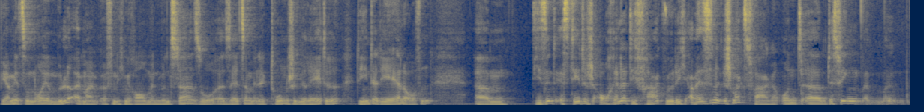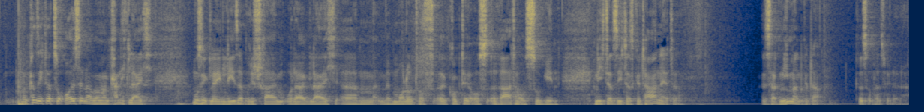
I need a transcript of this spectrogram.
Wir haben jetzt so neue Mülleimer im öffentlichen Raum in Münster, so äh, seltsame elektronische Geräte, die hinter dir herlaufen. Ähm, die sind ästhetisch auch relativ fragwürdig, aber es ist eine Geschmacksfrage. Und äh, deswegen, äh, man kann sich dazu äußern, aber man kann nicht gleich, muss nicht gleich einen Leserbrief schreiben oder gleich ähm, mit einem Molotow-Cocktail aus Rathaus zugehen. Nicht, dass ich das getan hätte. Es hat niemand getan. Christoph ist wieder da.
